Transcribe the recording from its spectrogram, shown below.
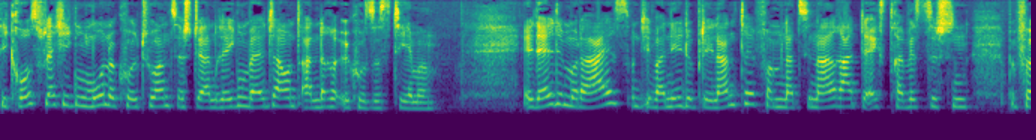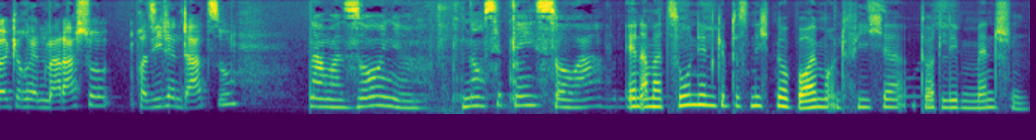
Die großflächigen Monokulturen zerstören Regenwälder und andere Ökosysteme. Edel de Moraes und Ivanildo Plenante vom Nationalrat der extravistischen Bevölkerung in Maracho, Brasilien dazu. In Amazonien gibt es nicht nur Bäume und Viecher, dort leben Menschen.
